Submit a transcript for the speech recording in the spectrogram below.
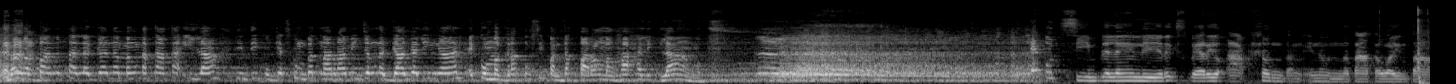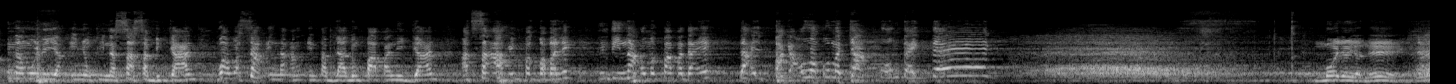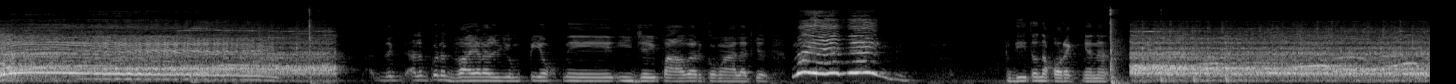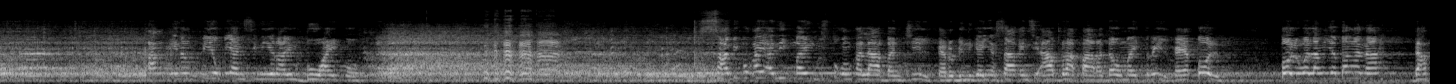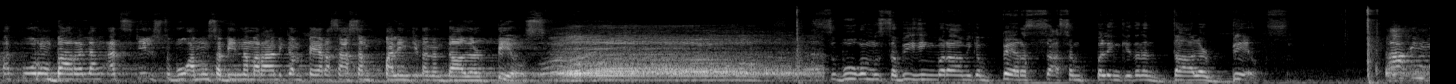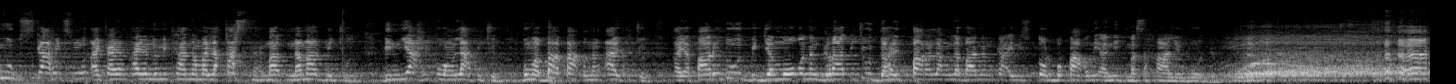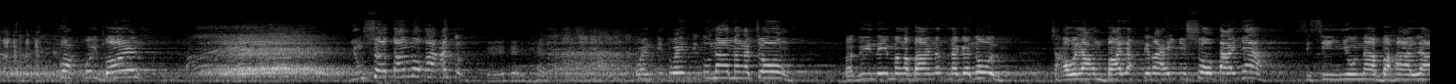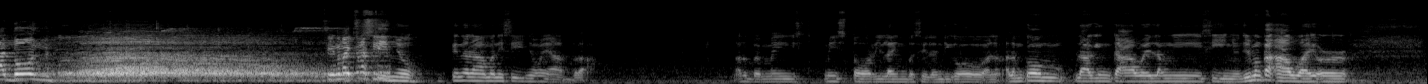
Mga bana talaga namang nakakailang. Hindi ko gets kung ba't marami diyang nagagalingan. Eh kung magratong si Pandak parang manghahalik lang. Simple lang yung lyrics pero yung action, tang ina, natatawa yung tao. na muli ang inyong kinasasabikan, wawasakin na ang entabladong papanigan, at sa aking pagbabalik, hindi na ako magpapadaig dahil pag ako ang pumadyak buong daigdig! Moyo yan eh. Alam ko nag-viral yung piyok ni EJ Power, kumalat yun. Mayanig! Dito na correct niya na. Ang inang piyok yan, sinira yung buhay ko. Sabi ko kay Enigma yung gusto kong kalaban, chill. Pero binigay niya sa akin si Abra para daw may thrill. Kaya tol, tol walang yabangan ha. Dapat purong bara lang at skills. Subukan mong sabihin na marami kang pera, sasampalin kita ng dollar bills. Subukan mo sabihin marami kang pera, sasampaling kita ng dollar bills. Aking moves kahit smooth ay kayang-kayang lumikha ng malakas na, ma- na magnitude. Binyahe ko ang latitude, bumaba pa ako ng altitude. Kaya pare dude, bigyan mo ko ng gratitude dahil para lang labanan ka, inistorbo pa ako ni Enigma sa Hollywood. Fuckboy bars! Yung shota mo, kakanto... 2022 na mga chong! Baduy na yung mga banat na ganun. Tsaka wala akong balak tirahin yung shota niya. Si Sinyo na bahala doon. Sino may dito? Sinyo. Kinalaman ni Sinyo kay Abra. Ano ba, may may storyline ba sila? Hindi ko alam. Alam ko laging kaaway lang ni Sinyo. Hindi naman kaaway or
